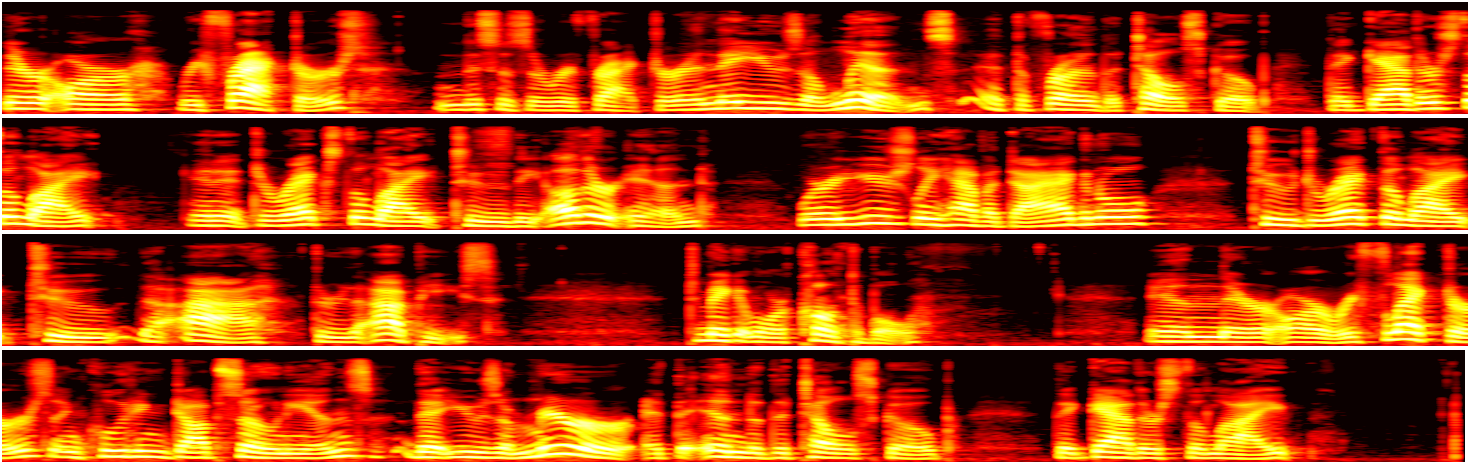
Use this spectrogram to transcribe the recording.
There are refractors, this is a refractor, and they use a lens at the front of the telescope that gathers the light and it directs the light to the other end where you usually have a diagonal to direct the light to the eye through the eyepiece to make it more comfortable. And there are reflectors, including Dobsonians, that use a mirror at the end of the telescope that gathers the light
